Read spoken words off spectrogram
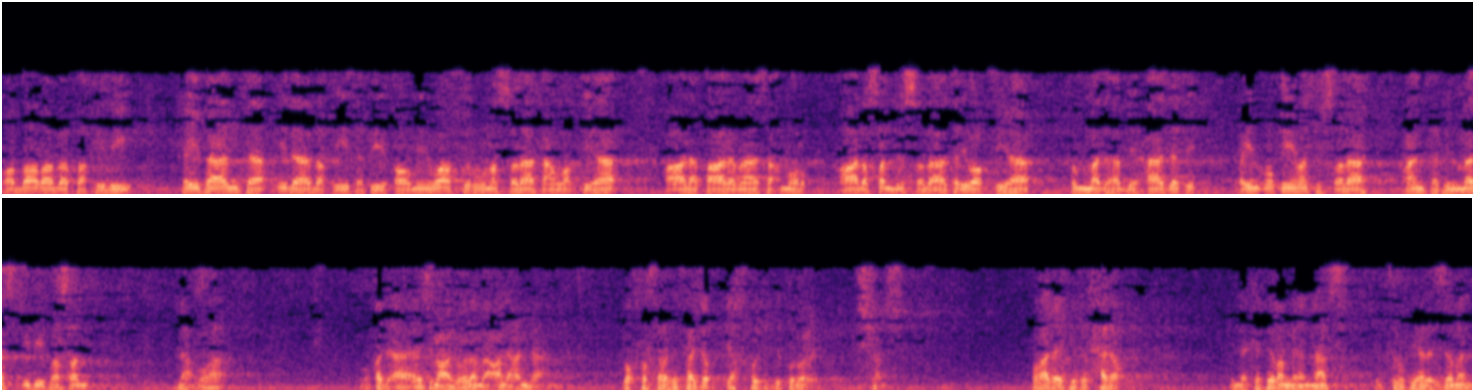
وضرب فخذي كيف أنت إذا بقيت في قوم يؤخرون الصلاة عن وقتها؟ قال قال ما تأمر؟ قال صل الصلاة لوقتها ثم اذهب لحاجتك فإن أقيمت الصلاة وأنت في المسجد فصل. نعم وقد أجمع العلماء على أن وقت صلاة الفجر يخرج بطلوع الشمس. وهذا يفيد الحذر إن كثيرا من الناس يبتلوا في هذا الزمن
